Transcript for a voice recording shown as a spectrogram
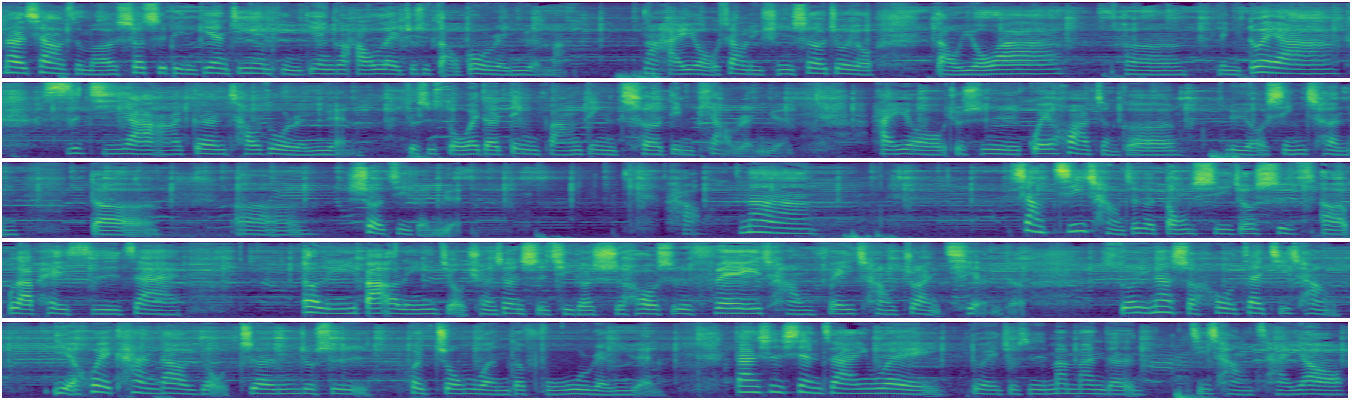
那像什么奢侈品店、纪念品店跟 Outlet 就是导购人员嘛。那还有像旅行社就有导游啊、呃领队啊、司机啊跟操作人员，就是所谓的订房、订车、订票人员。还有就是规划整个旅游行程的呃设计人员。好，那像机场这个东西，就是呃布达佩斯在二零一八、二零一九全盛时期的时候是非常非常赚钱的，所以那时候在机场也会看到有真就是会中文的服务人员。但是现在，因为对，就是慢慢的机场才要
